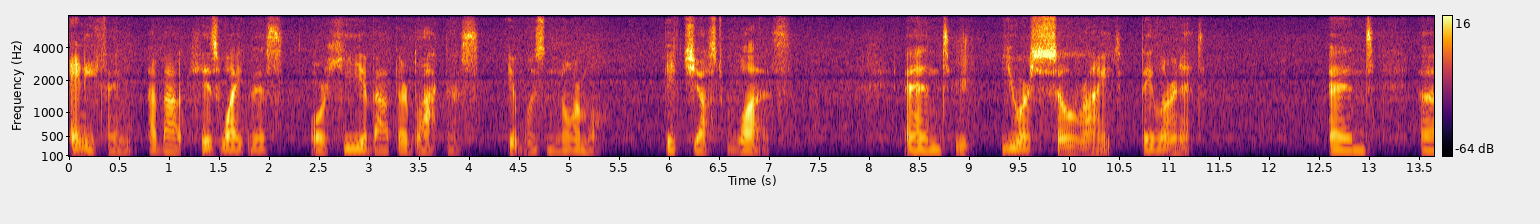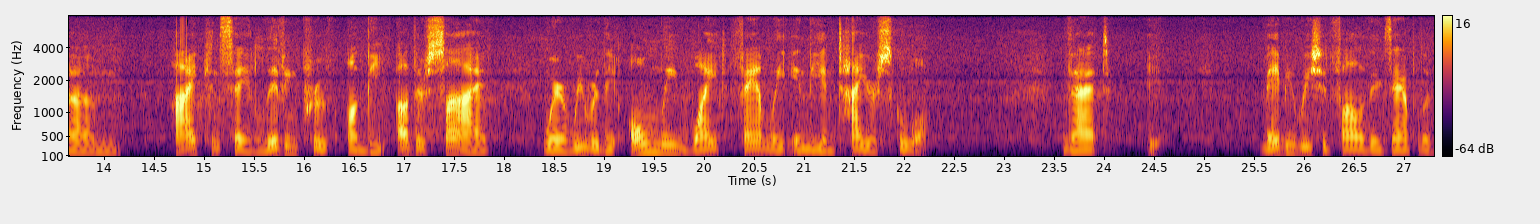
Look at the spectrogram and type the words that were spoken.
anything about his whiteness or he about their blackness. It was normal. It just was. And mm. you are so right. They learn it. And um, I can say living proof on the other side where we were the only white family in the entire school that maybe we should follow the example of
